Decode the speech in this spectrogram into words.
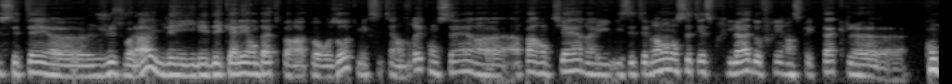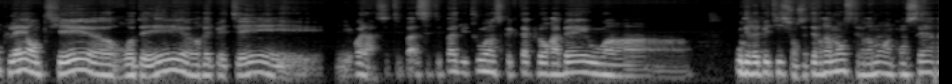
que c'était euh, juste voilà, il est, il est décalé en date par rapport aux autres, mais que c'était un vrai concert euh, à part entière. Ils étaient vraiment dans cet esprit-là d'offrir un spectacle euh, complet, entier, rodé, répété, et, voilà, c'était pas, c'était pas du tout un spectacle au rabais ou un ou des répétitions. C'était vraiment, c'était vraiment un concert.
